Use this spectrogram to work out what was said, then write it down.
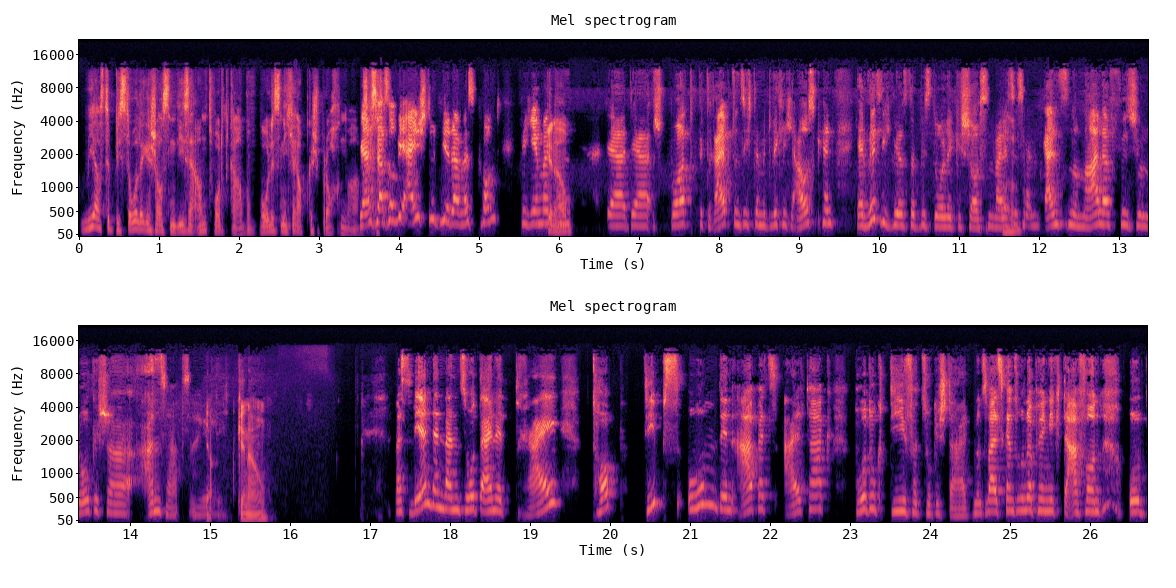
wie aus der Pistole geschossen diese Antwort gab, obwohl es nicht abgesprochen war. Ja, es war so wie einstudiert, aber es kommt für jemanden, genau der, der Sport betreibt und sich damit wirklich auskennt, ja wirklich wie aus der Pistole geschossen, weil mhm. es ist ein ganz normaler physiologischer Ansatz eigentlich. Ja, genau. Was wären denn dann so deine drei Top Tipps, um den Arbeitsalltag produktiver zu gestalten. Und zwar jetzt ganz unabhängig davon, ob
